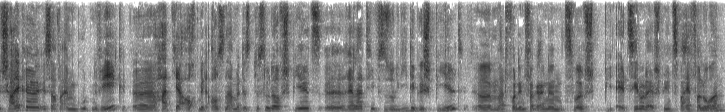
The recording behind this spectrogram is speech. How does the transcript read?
Schalke ist auf einem guten Weg, äh, hat ja auch mit Ausnahme des Düsseldorf-Spiels äh, relativ solide gespielt, ähm, hat von den vergangenen zwölf Spiel, äh, zehn oder elf Spielen zwei verloren.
